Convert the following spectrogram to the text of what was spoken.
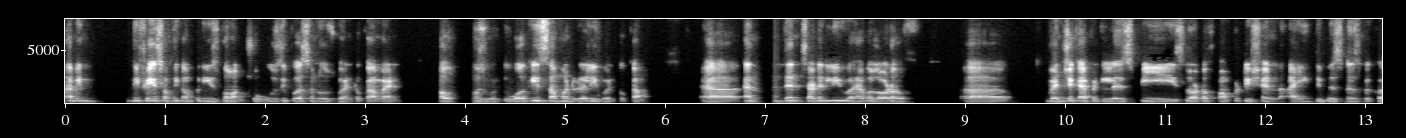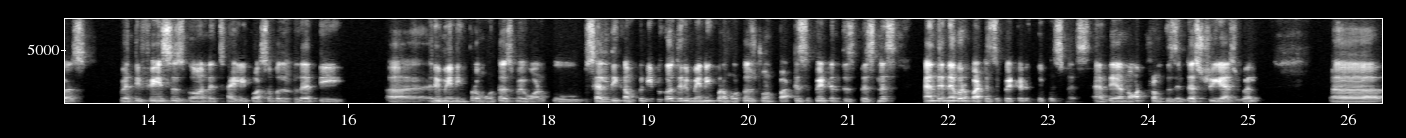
I mean, the face of the company is gone. So who's the person who's going to come and how is going to work? Is someone really going to come? Uh, and then suddenly you have a lot of uh, venture capitalists, PEs, a lot of competition eyeing the business because when the face is gone, it's highly possible that the uh, remaining promoters may want to sell the company because the remaining promoters don't participate in this business and they never participated in the business and they are not from this industry as well. Uh,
